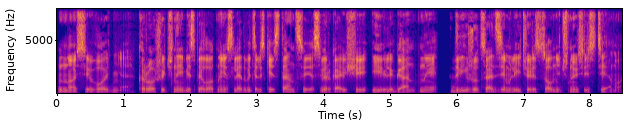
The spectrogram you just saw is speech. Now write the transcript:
Но сегодня крошечные беспилотные исследовательские станции, сверкающие и элегантные, движутся от Земли через Солнечную систему.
